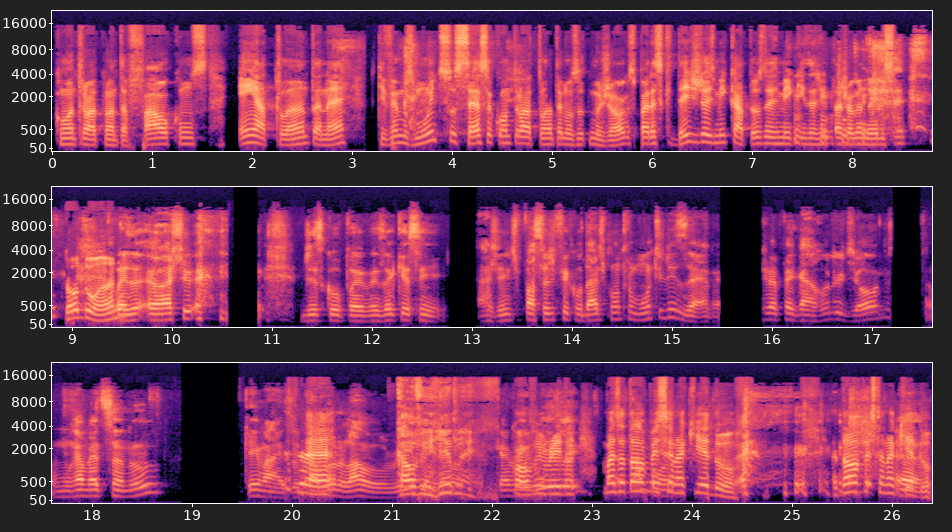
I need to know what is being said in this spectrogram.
contra o Atlanta Falcons em Atlanta, né? Tivemos muito sucesso contra o Atlanta nos últimos jogos. Parece que desde 2014, 2015 a gente tá jogando eles todo ano. Mas eu acho. Desculpa, mas é que assim, a gente passou dificuldade contra um monte de Zé, né? A gente vai pegar Julio Jones, Mohamed Sanu, Quem mais? O É. calor lá, o Calvin Ridley, Ridley. né? Kevin Calvin Ridley. Mas eu tava Tá pensando aqui, Edu. Eu tava pensando aqui, É. Edu.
